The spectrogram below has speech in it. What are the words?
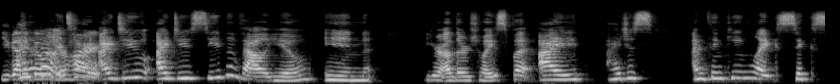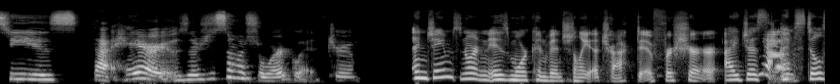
you got to go know, with your it's heart. hard. I do I do see the value in your other choice, but I I just I'm thinking like 60s that hair. It was, there's just so much to work with. True. And James Norton is more conventionally attractive for sure. I just Yeah. I'm still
